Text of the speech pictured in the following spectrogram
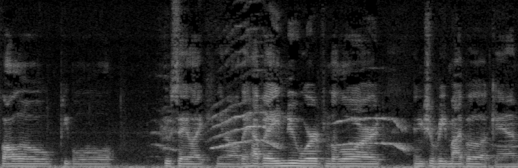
follow people who say like, you know, they have a new word from the Lord, and you should read my book and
